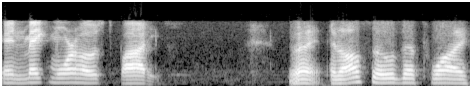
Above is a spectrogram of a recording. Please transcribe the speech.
and make more host bodies. Right, and also that's why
